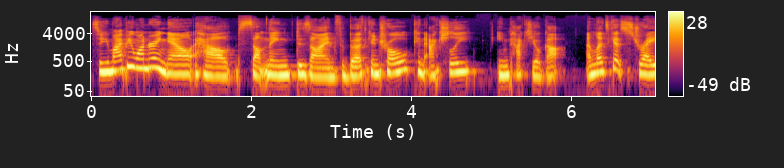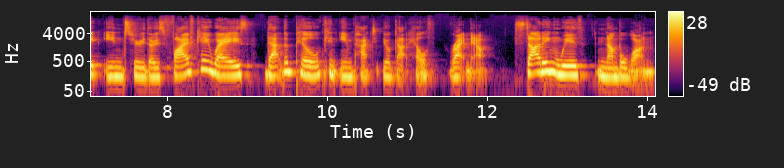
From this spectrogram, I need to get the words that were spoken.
So you might be wondering now how something designed for birth control can actually impact your gut. And let's get straight into those five key ways that the pill can impact your gut health right now. Starting with number one,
